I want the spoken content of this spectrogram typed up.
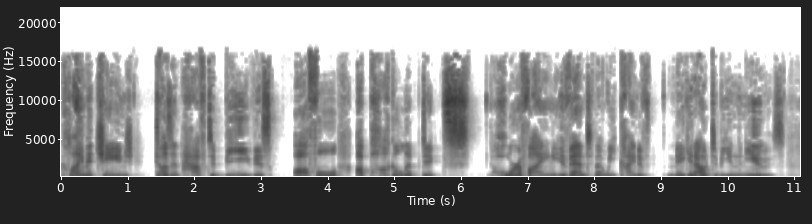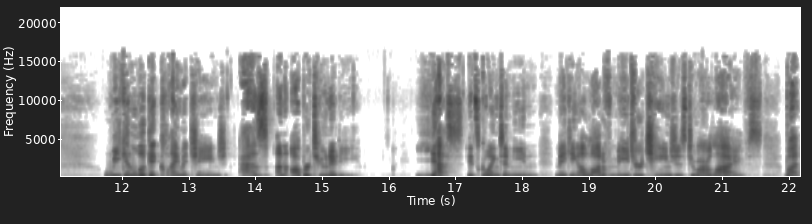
Climate change doesn't have to be this awful, apocalyptic, horrifying event that we kind of make it out to be in the news. We can look at climate change as an opportunity. Yes, it's going to mean making a lot of major changes to our lives, but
